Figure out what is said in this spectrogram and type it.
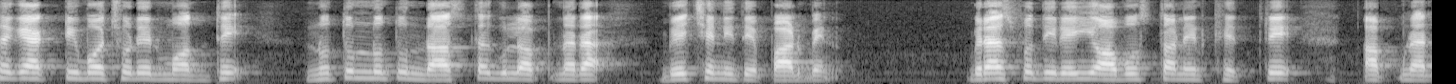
থেকে একটি বছরের মধ্যে নতুন নতুন রাস্তাগুলো আপনারা বেছে নিতে পারবেন। বৃহস্পতির এই অবস্থানের ক্ষেত্রে আপনার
